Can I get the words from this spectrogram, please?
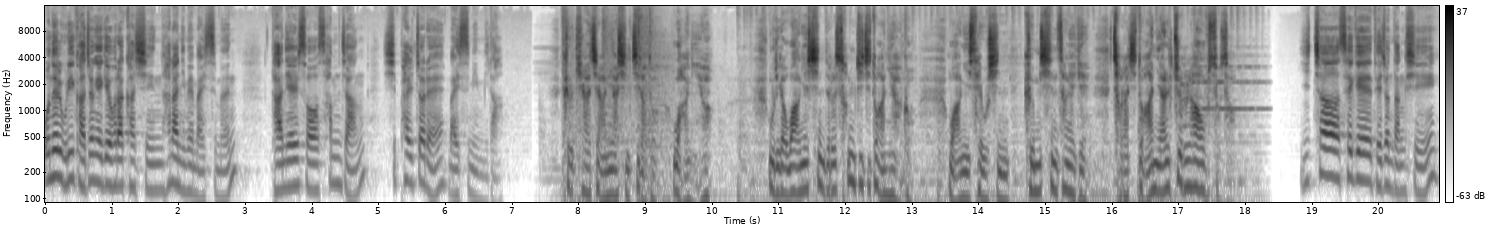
오늘 우리 가정에게 허락하신 하나님의 말씀은 다니엘서 3장 18절의 말씀입니다. 그렇게 하지 아니하실지라도 왕이여 우리가 왕의 신들을 섬기지도 아니하고 왕이 세우신 금 신상에게 절하지도 아니할 줄을 아옵소서 2차 세계 대전 당시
